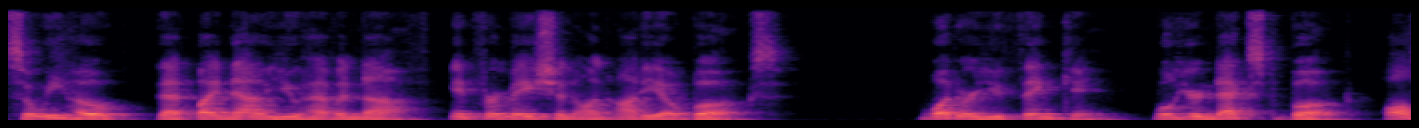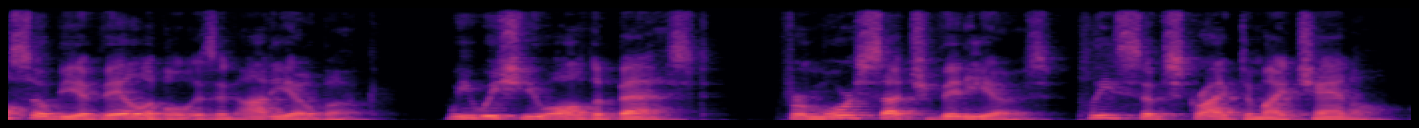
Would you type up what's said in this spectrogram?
So we hope that by now you have enough information on audiobooks. What are you thinking? Will your next book also be available as an audiobook? We wish you all the best. For more such videos, please subscribe to my channel.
